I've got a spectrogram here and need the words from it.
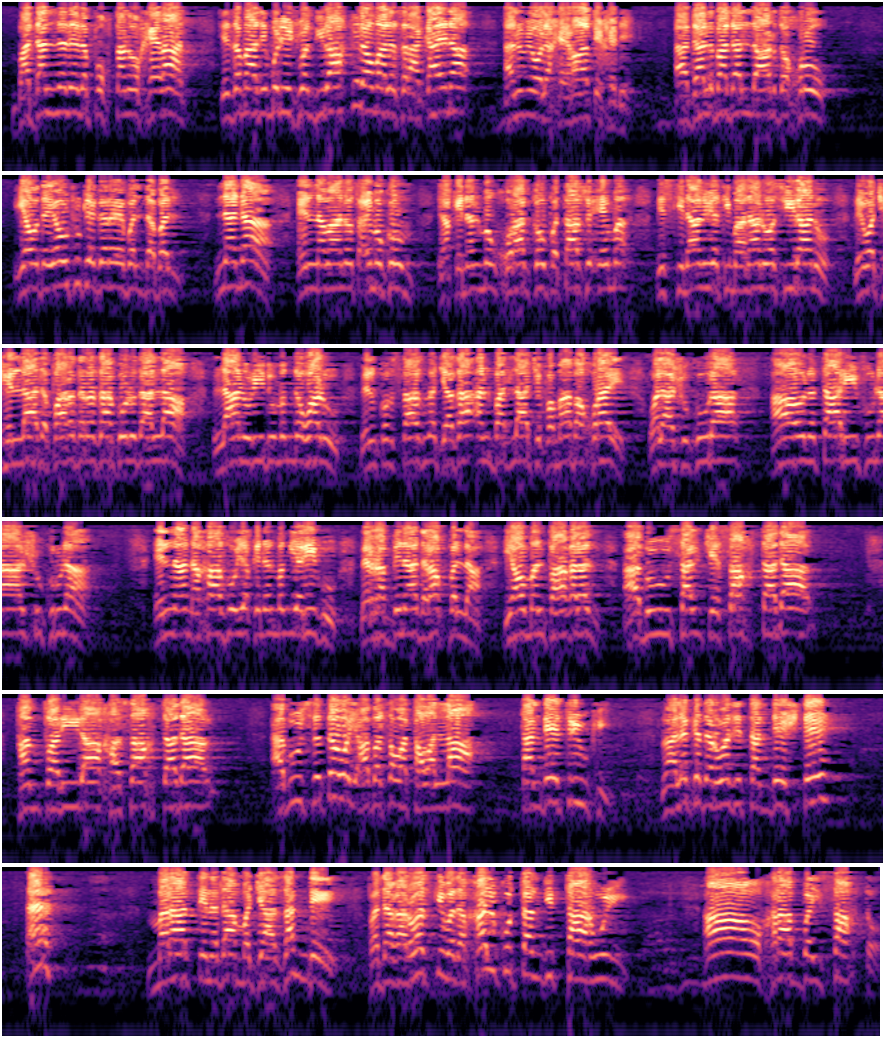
بدل نه له پښتنو خیرات چې زما دې مړي ژوند دی راخله او مال سره کاینا انو می ولا خیرات خدي ادل بدل لار د خرو یو د یو ټوټه ګره بل دبل نه نه انما نطعمکم یقینا من خوراک کو پتا سو ایما مسکینانو یتیمانانو اسیرانو لوجه الله د پاره د رضا کولو د الله لا نريد من نغواړو منکم استاذ نه جزاء بدلا چې فما بخرای ولا شکورا او تعریفنا شکرنا ان نخاف یقینا من یریګو من ربنا در خپل یوما فغرز ابو سل چې سخت ده قم طریرا خسخت ده ابو ستوي ابس و تولا تندې تریو کی نو الکه دروازه تندې شته ها مراد ته ندا مجازن دی په دغه روز کې ود خلکو تندې تاروي او خراب به سختو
